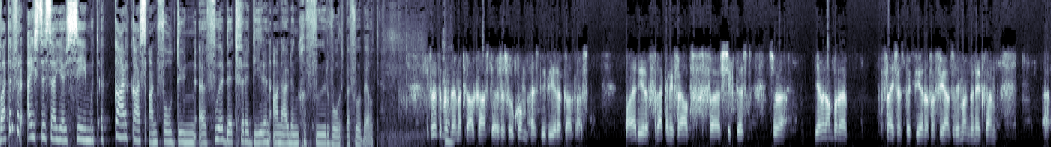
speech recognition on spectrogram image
watter vereistes sou jy sê moet 'n karkas aan voldoen uh, voor dit vir 'n dier in aanhouding gevoer word byvoorbeeld? Die grootste probleem met karkasse is, is hoekom is die diere karkas? Baie diere vrek in die veld vir siektes. So jy moet amper 'n vleisinspekteur of 'n veearts of iemand net kan uh,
